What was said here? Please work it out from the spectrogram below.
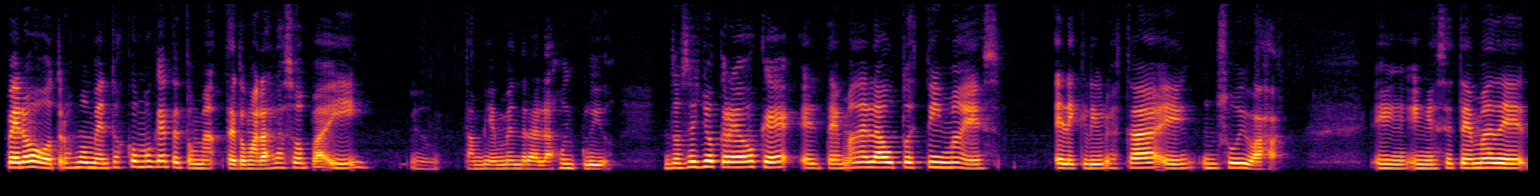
pero otros momentos como que te, te tomarás la sopa y eh, también vendrá el ajo incluido. Entonces yo creo que el tema de la autoestima es, el equilibrio está en un sub y baja, en, ese tema de,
